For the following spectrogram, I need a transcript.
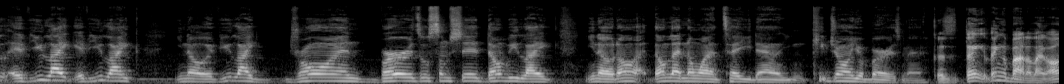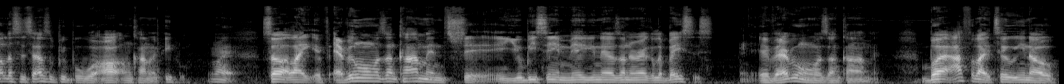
you, if you like, if you like, you know, if you like drawing birds or some shit, don't be like, you know, don't don't let no one tell you down. You can keep drawing your birds, man. Because think think about it, like all the successful people were all uncommon people. Right. So like if everyone was uncommon, shit, you'll be seeing millionaires on a regular basis. If everyone was uncommon. But I feel like too, you know,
